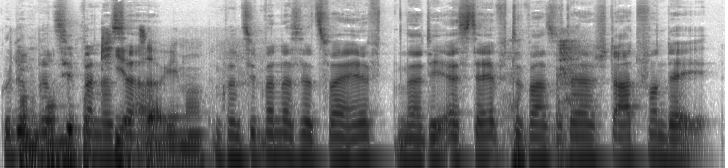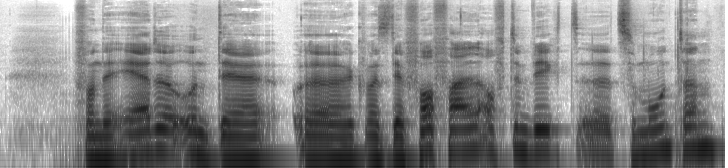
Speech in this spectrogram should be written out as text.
Gut, im Prinzip, waren das ja, im Prinzip waren das ja zwei Hälften. Ne? Die erste Hälfte war so der Start von der, von der Erde und der äh, quasi der Vorfall auf dem Weg äh, zum Mond dann.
